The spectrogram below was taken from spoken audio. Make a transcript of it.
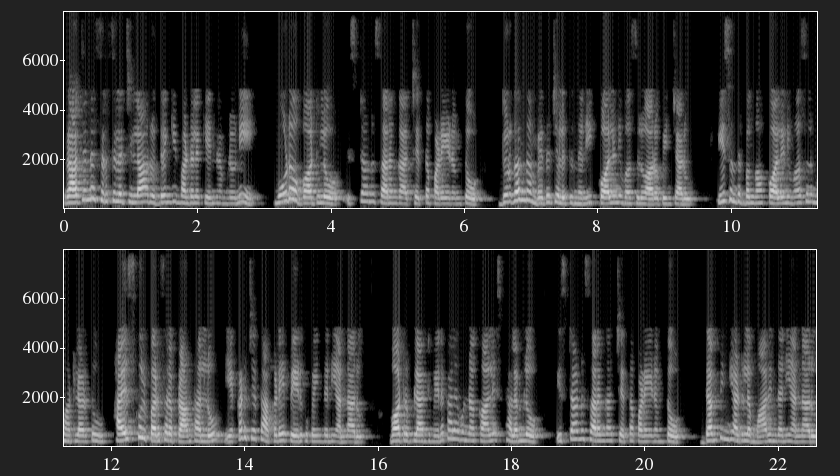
రాజన్న సిరిసిల్ల జిల్లా రుద్రంగి మండల కేంద్రంలోని మూడో వార్డులో ఇష్టానుసారంగా చెత్త పడేయడంతో దుర్గంధం వెదజల్లుతుందని కాలనీ వాసులు ఆరోపించారు. ఈ సందర్భంగా కాలనీ వాసులు మాట్లాడుతూ హై స్కూల్ పరిసర ప్రాంతాల్లో ఎక్కడ చెత్త అక్కడే పేరుకుపోయిందని అన్నారు. వాటర్ ప్లాంట్ వెనకాల ఉన్న ఖాళీ స్థలంలో ఇష్టానుసారంగా చెత్త పడేయడంతో డంపింగ్ యార్డుల మారిందని అన్నారు.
